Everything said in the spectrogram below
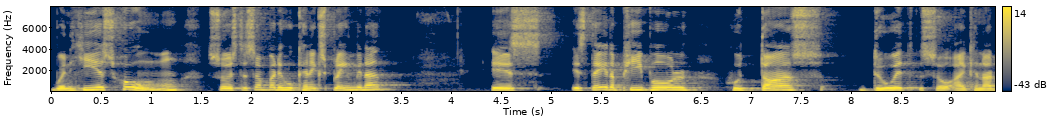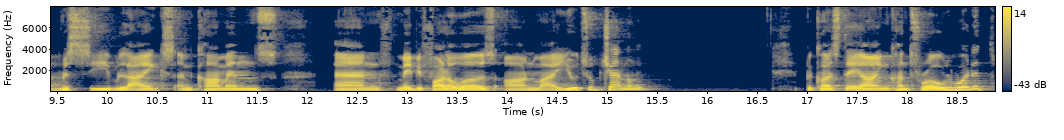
when he is home. So is there somebody who can explain me that? Is is there the people who does do it so I cannot receive likes and comments and maybe followers on my YouTube channel? Because they are in control with it.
